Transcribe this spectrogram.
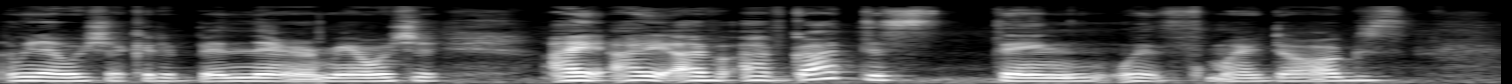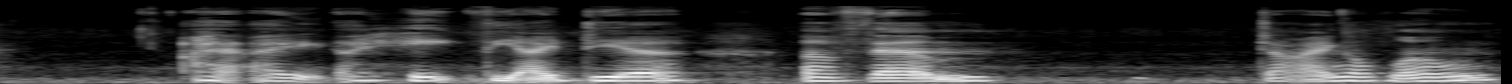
I mean, I wish I could have been there. I mean, I wish I, I, I I've, I've got this thing with my dogs. I, I, I hate the idea of them dying alone.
